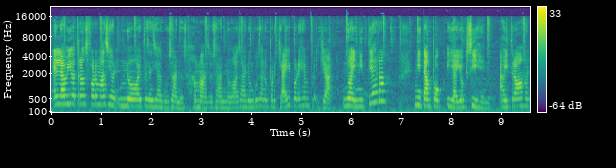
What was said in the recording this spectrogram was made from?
En la biotransformación no hay presencia de gusanos, jamás, o sea, no vas a ver un gusano porque ahí, por ejemplo, ya no hay ni tierra ni tampoco, y hay oxígeno. Ahí trabajan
